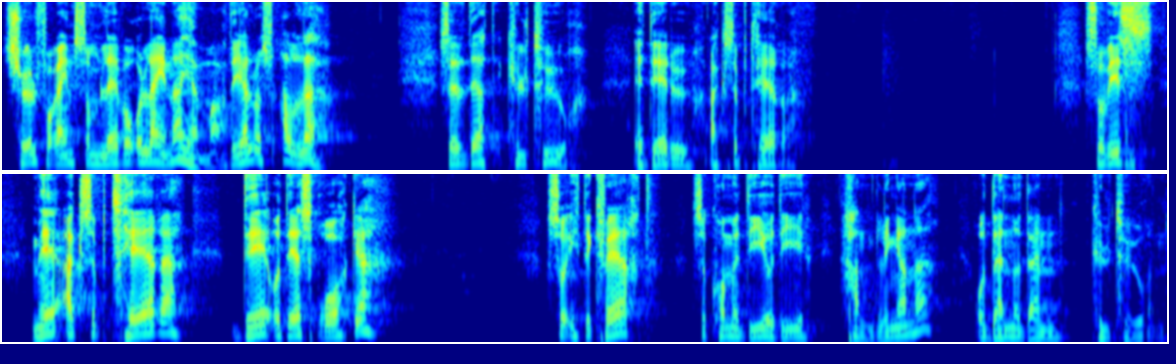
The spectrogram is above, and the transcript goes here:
sjøl for en som lever alene hjemme Det gjelder oss alle så er det det at kultur er det du aksepterer. Så hvis vi aksepterer det og det språket, så etter hvert så kommer de og de handlingene og den og den kulturen.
